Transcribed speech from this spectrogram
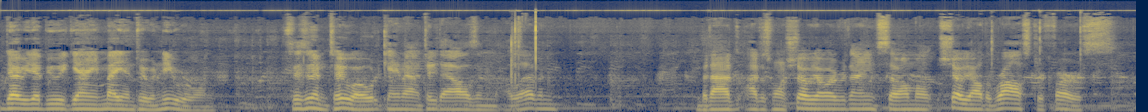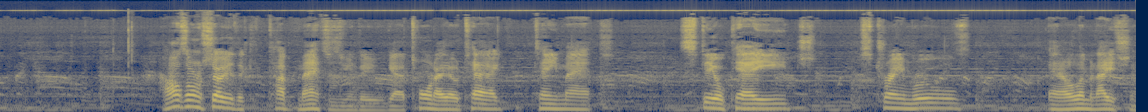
WWE game made into a newer one. This isn't too old. It came out in 2011. But I, I just want to show y'all everything, so I'm going to show y'all the roster first. I also want to show you the type of matches you can do. We got a tornado tag team match, steel cage, extreme rules, and elimination.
